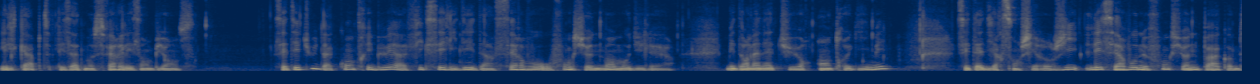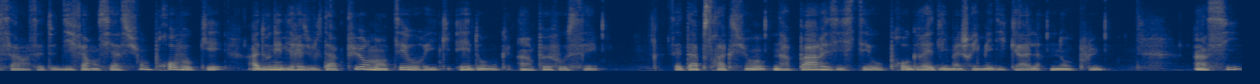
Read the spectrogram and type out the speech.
Il capte les atmosphères et les ambiances. Cette étude a contribué à fixer l'idée d'un cerveau au fonctionnement modulaire. Mais dans la nature, entre guillemets, c'est-à-dire sans chirurgie, les cerveaux ne fonctionnent pas comme ça. Cette différenciation provoquée a donné des résultats purement théoriques et donc un peu faussés. Cette abstraction n'a pas résisté au progrès de l'imagerie médicale non plus. Ainsi,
